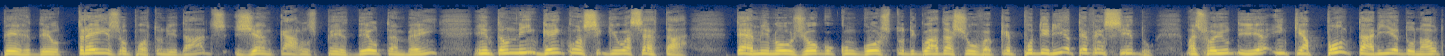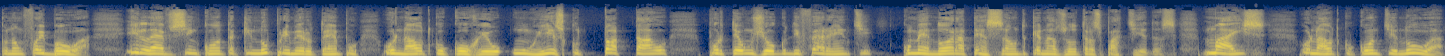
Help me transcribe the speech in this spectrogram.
perdeu três oportunidades, Jean Carlos perdeu também, então ninguém conseguiu acertar. Terminou o jogo com gosto de guarda-chuva, porque poderia ter vencido, mas foi o dia em que a pontaria do Náutico não foi boa. E leve-se em conta que no primeiro tempo o Náutico correu um risco total por ter um jogo diferente, com menor atenção do que nas outras partidas. Mas o Náutico continua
